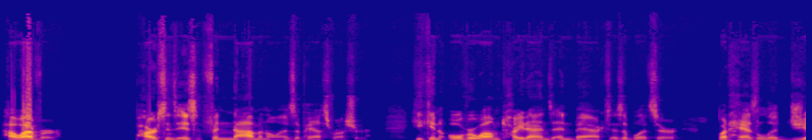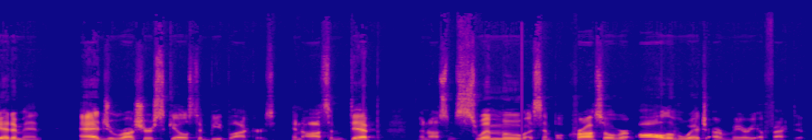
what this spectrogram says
However, Parsons is phenomenal as a pass rusher. He can overwhelm tight ends and backs as a blitzer, but has legitimate edge rusher skills to beat blockers. An awesome dip, an awesome swim move, a simple crossover, all of which are very effective.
